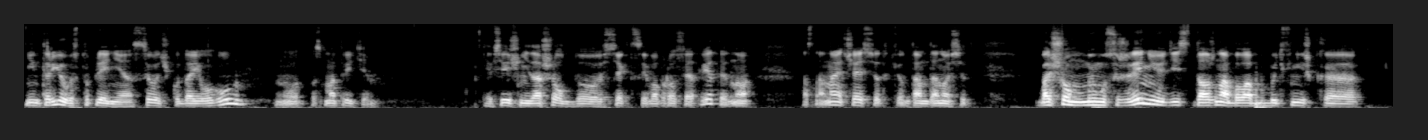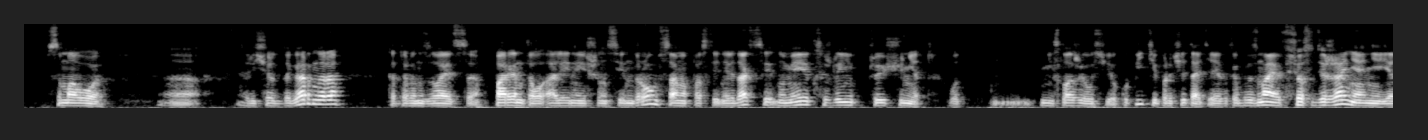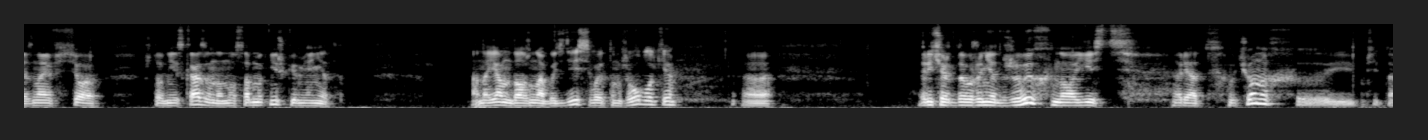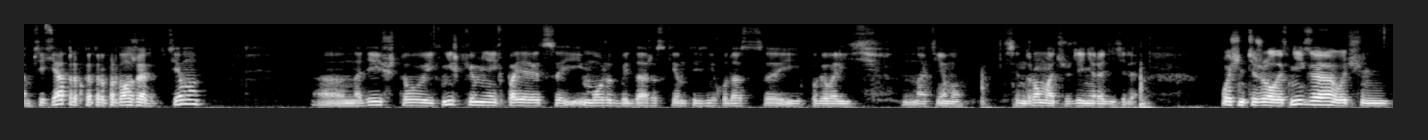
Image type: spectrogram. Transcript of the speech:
не интервью, а выступление, ссылочку даю в углу. Ну, вот, посмотрите. Я все еще не дошел до секции вопросы и ответы, но основная часть все-таки он там доносит. К большому моему сожалению, здесь должна была бы быть книжка самого э, Ричарда Гарнера, которая называется Parental Alienation Syndrome в самой последней редакции, но у меня ее, к сожалению, все еще нет. Вот не сложилось ее купить и прочитать. Я как бы знаю все содержание о ней, я знаю все, что в ней сказано, но самой книжки у меня нет. Она явно должна быть здесь, в этом же облаке. Ричарда уже нет в живых, но есть ряд ученых э, и там, психиатров, которые продолжают эту тему. Э, надеюсь, что и книжки у меня их появятся, и, может быть, даже с кем-то из них удастся и поговорить на тему синдрома отчуждения родителя. Очень тяжелая книга, очень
